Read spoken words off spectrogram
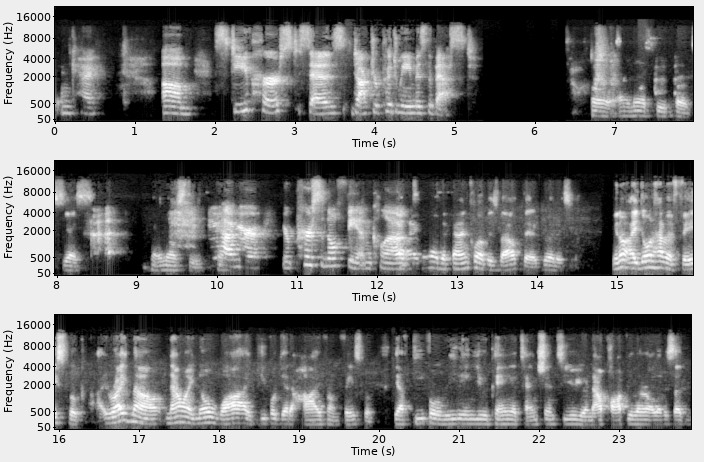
Yeah. Okay. Um, Steve Hurst says Dr. Pedouim is the best. Oh, I know Steve Hurst. Yes. I know, Steve. You have your your personal fan club. I know the fan club is out there. Good. It's, you know, I don't have a Facebook. I, right now, now I know why people get a high from Facebook. You have people reading you, paying attention to you. You're now popular all of a sudden.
